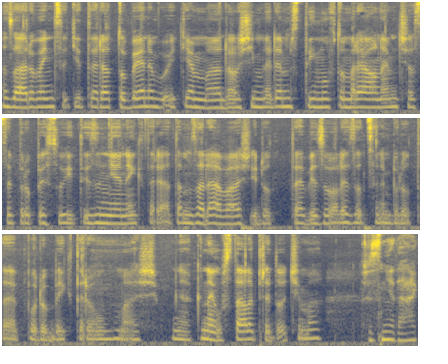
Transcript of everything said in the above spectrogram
A zároveň se ti teda tobě nebo i těm eh, dalším lidem z týmu v tom reálném čase propisují ty změny, které tam zadáváš i do té vizualizace nebo do té podoby, kterou máš nějak neustále před očima? Přesně tak.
